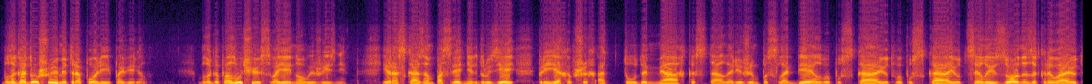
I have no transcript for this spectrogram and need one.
Благодушию метрополии поверил, благополучию своей новой жизни — и рассказам последних друзей, приехавших оттуда, мягко стало, режим послабел, выпускают, выпускают, целые зоны закрывают,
